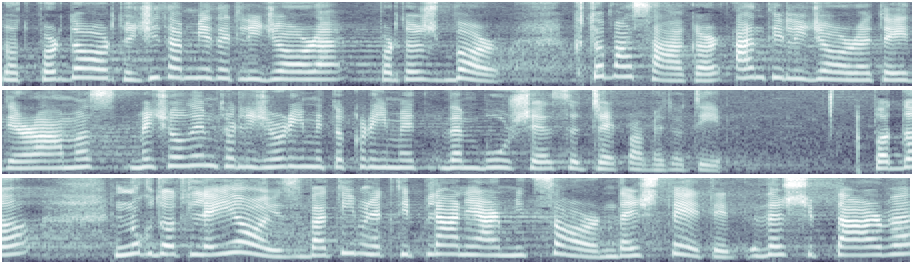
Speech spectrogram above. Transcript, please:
do të përdorë të gjitha mjetet ligjore për të zhbërë këtë masakër antiligjore të Edi Ramës me qëllim të ligjërimit të krimit dhe mbushjes së xhepave të tij. PD nuk do të lejojë zbatimin e këtij plani armiqësor ndaj shtetit dhe shqiptarëve,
